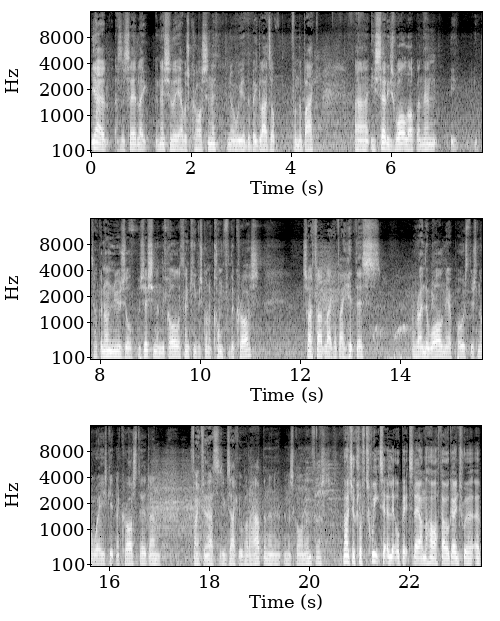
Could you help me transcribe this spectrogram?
Yeah, as I said, like initially I was crossing it. You know, we had the big lads up from the back. Uh, he set his wall up and then he, he took an unusual position in the goal. I think he was going to come for the cross. So I thought, like, if I hit this around the wall near post, there's no way he's getting across to it. And thankfully, that's exactly what happened, and, and it's gone in for us. Nigel Clough tweaked it a little bit today on the half hour, going to a, a,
